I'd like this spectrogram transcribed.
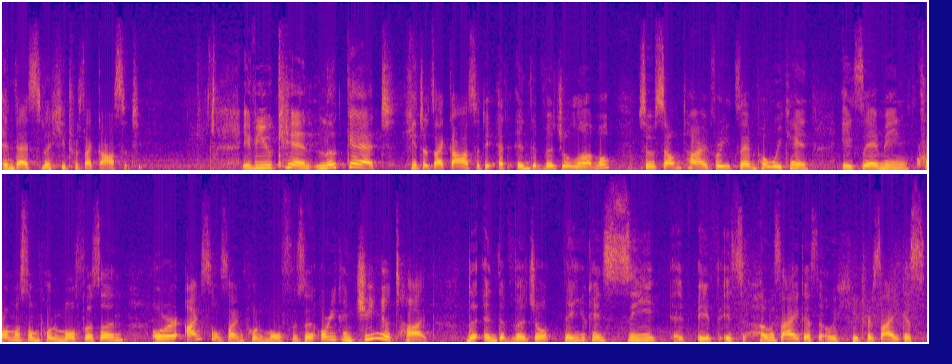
And that's the heterozygosity. If you can look at heterozygosity at individual level, so sometimes, for example, we can examine chromosome polymorphism or isozyme polymorphism, or you can genotype the individual, then you can see if, it's homozygous or heterozygous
